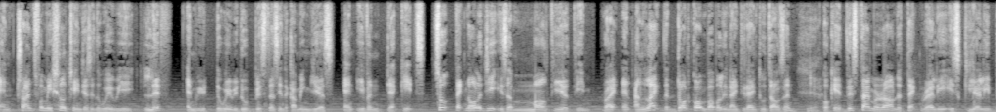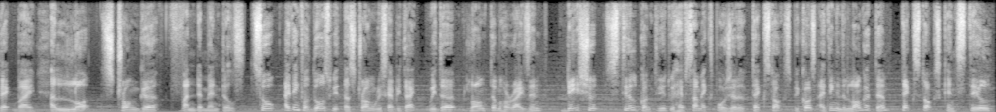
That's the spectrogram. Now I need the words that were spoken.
and transformational changes in the way we live and we, the way we do business in the coming years and even decades. So technology is a multi-year theme, right? And unlike the dot-com bubble in 99 2000, yeah. okay, this time around the tech rally is clearly backed by a lot stronger fundamentals. So I think for those with a strong risk appetite, with a long-term horizon, they should still continue to have some exposure to tech stocks because I think in the longer term, tech stocks can still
